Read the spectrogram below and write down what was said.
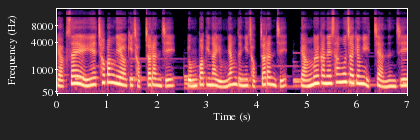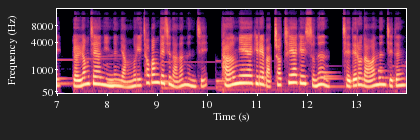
약사에 의해 처방 내역이 적절한지, 용법이나 용량 등이 적절한지, 약물 간의 상호작용이 있지 않는지, 연령 제한이 있는 약물이 처방되진 않았는지, 다음 예약일에 맞춰 투약 일수는 제대로 나왔는지 등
